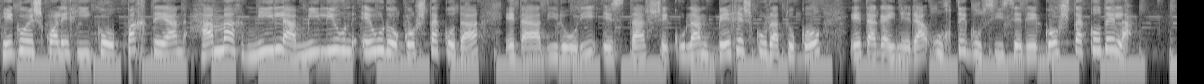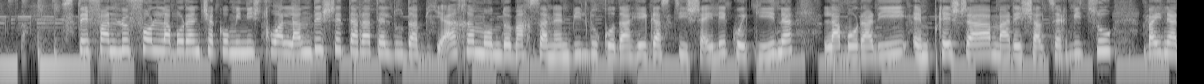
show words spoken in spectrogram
Hego eskualegiko partean hamar mila miliun euro gostako da eta diru hori ez da sekulan berreskuratuko eta gainera urte guziz ere gostako dela. Stefan Lefol laborantxako ministroa landesetarat eldu da biar, Mondo Marzanen bilduko da hegazti sailekoekin, laborari, enpresa, marexal zerbitzu, baina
